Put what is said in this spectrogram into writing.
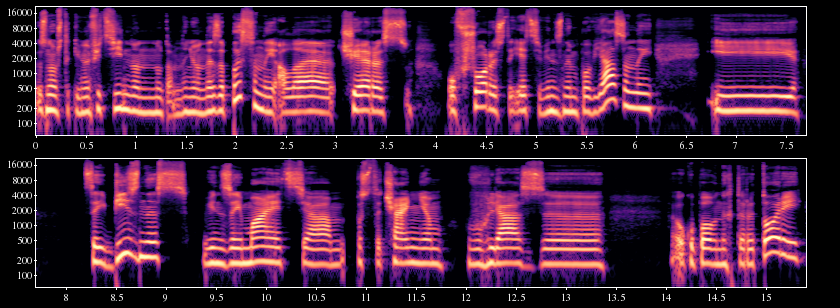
Знову ж таки, він офіційно ну там на нього не записаний, але через офшори, стається він з ним пов'язаний. І цей бізнес він займається постачанням вугля з е, окупованих територій,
